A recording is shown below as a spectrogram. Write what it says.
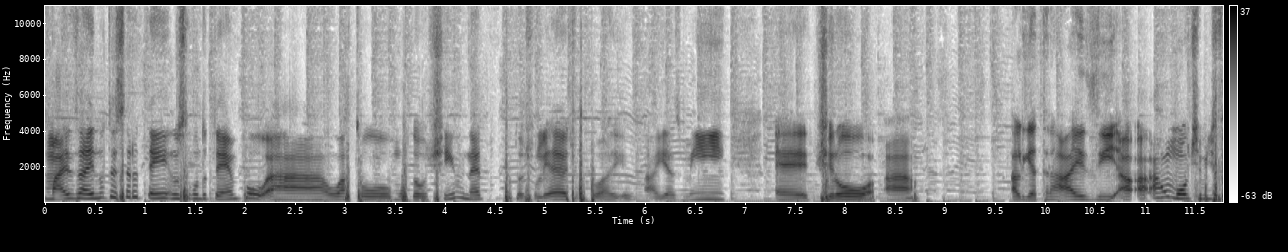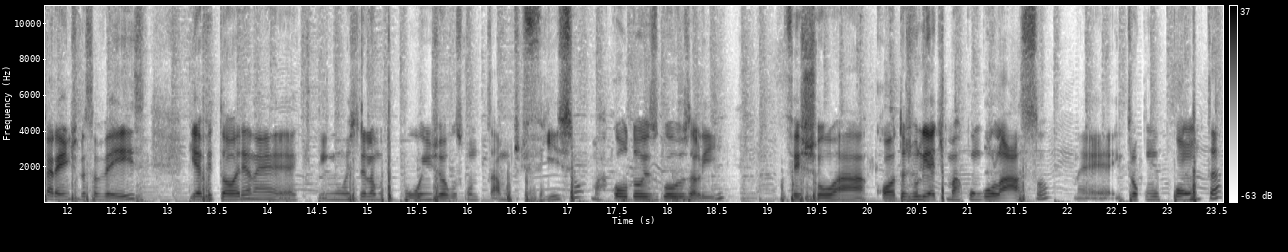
Mas aí no terceiro tempo, no segundo tempo, a, o Arthur mudou o time, né? Botou a Juliette, botou a, a Yasmin, é, tirou a ali atrás e arrumou um time diferente dessa vez. E a Vitória, né, que tem uma estrela muito boa em jogos quando tá muito difícil, marcou dois gols ali fechou a cota. Juliette marcou um golaço, né? Entrou como ponta.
